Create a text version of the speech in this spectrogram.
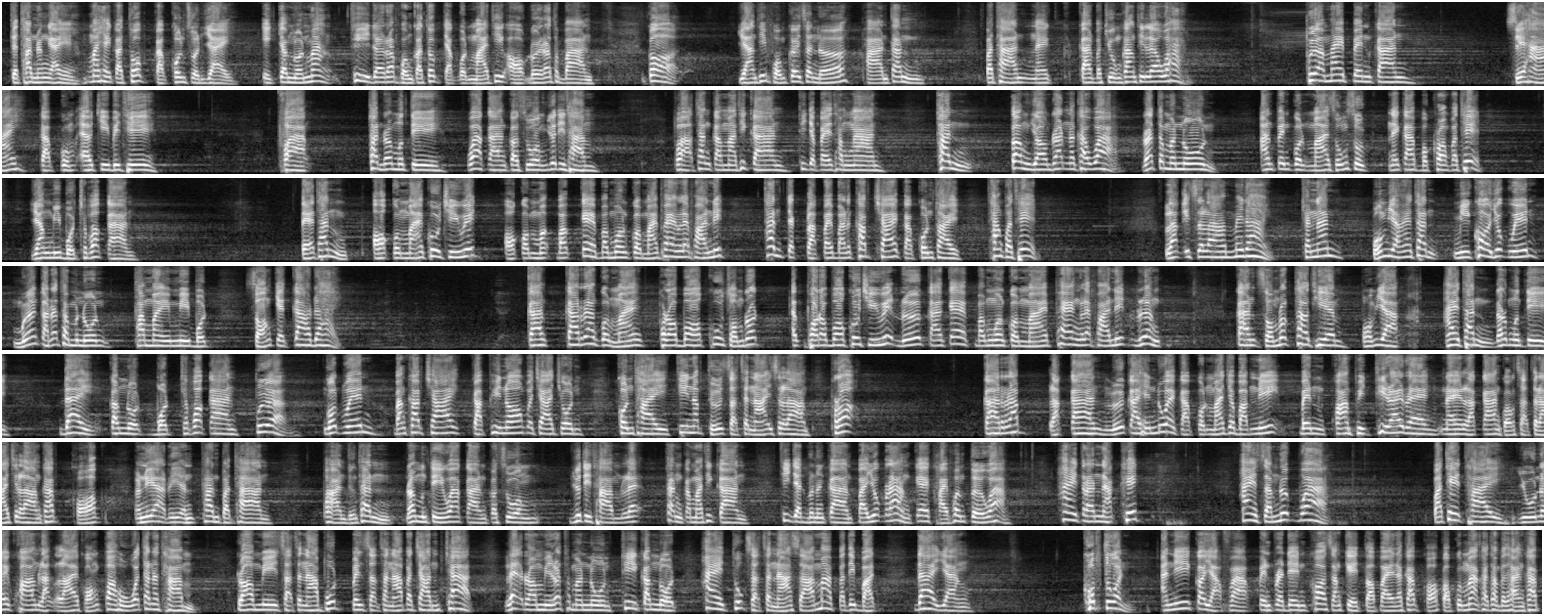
จะทำยังไงไม่ให้กระทบกับคนส่วนใหญ่ อีกจำนวนมากที่ได้รับผลกระทบจากกฎหมายที่ออกโดยรัฐบาล ก็อย่างที่ผมเคยเสนอผ่านท่านประธานในการประชุมครั้งที่แล้วว่า เพื่อไม่เป็นการ เสียหายกับกลุ่ม LGBT ฝากท่านรัฐมนตรีว่าการกระทรวงยุติธรรมฝากท่านกรรมาธิการที่จะไปทำงาน ท่านต้องยอมรับนะครับว่า รัฐธรรมนูญอันเป็นกฎหมายสูงสุดในการปกครองประเทศ ยังมีบทเฉพาะการ แต่ท่านออกกฎหมายคู่ชีวิต ออกกฎหมายแก้ประมวลกฎหมายแพ่งและพาณิชย์ท่านจะกลับไปบังคับใช้กับคนไทยทั้งประเทศ หลักอิสลามไม่ได้ ฉะนั้น ผมอยากให้ท่านมีข้อยกเว้น เหมือนกับรัฐธรรมนูญทำไมมีบท 279 ได้ การการร่างกฎหมาย พรบคู่สมรสพรบคู่ชีวิต หรือการแก้ประมวลกฎหมายแพ่งและพาณิชย์เรื่องการสมรสเท่าเทียม ผมอยากให้ท่านรัฐมนตรีได้กำหนดบทเฉพาะการเพื่องดเว้นบังคับใช้กับพี่น้องประชาชนคนไทยที่นับถือศาสนาอิสลาม เพราะการรับ หลักการหรือการเห็นด้วยกับกฎหมายฉบับนี้ เป็นความผิดที่ร้ายแรงในหลักการของศาสนาอิสลามครับ ขออนุญาตเรียนท่านประธาน ผ่านถึงท่านรัฐมนตรีว่าการกระทรวงยุติธรรม และท่านกรรมธิการที่จะดำเนินการไปยกร่างแก้ไขเพิ่มเติมว่า ให้ตระหนักคิด ให้สำนึกว่าประเทศไทยอยู่ในความหลากหลายของพหุวัฒนธรรม เรามีศาสนาพุทธเป็นศาสนาประจำชาติ และเรามีรัฐธรรมนูญที่กำหนดให้ทุกศาสนาสามารถปฏิบัติ ได้อย่างครบถ้วน อันนี้ก็อยากฝากเป็นประเด็นข้อสังเกตต่อไปนะครับ ขอขอบคุณมากครับท่านประธานครับ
